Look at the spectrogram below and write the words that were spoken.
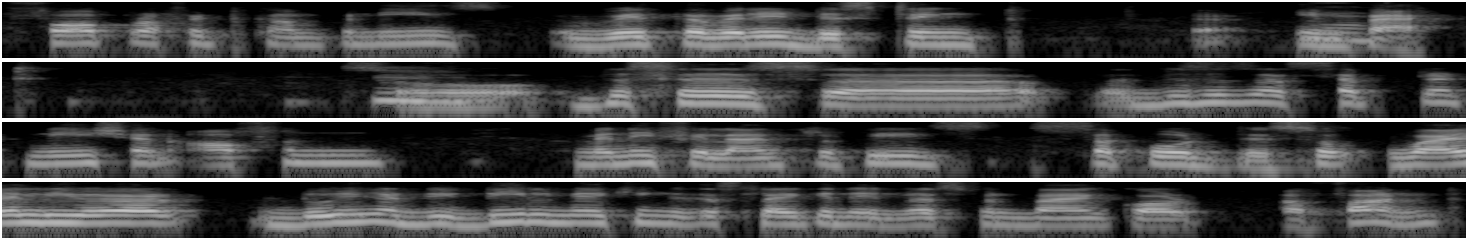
for-profit companies with a very distinct uh, impact. Yeah. So mm. this is uh, this is a separate niche, and often many philanthropies support this. So while you are doing a deal making, just like an investment bank or a fund,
